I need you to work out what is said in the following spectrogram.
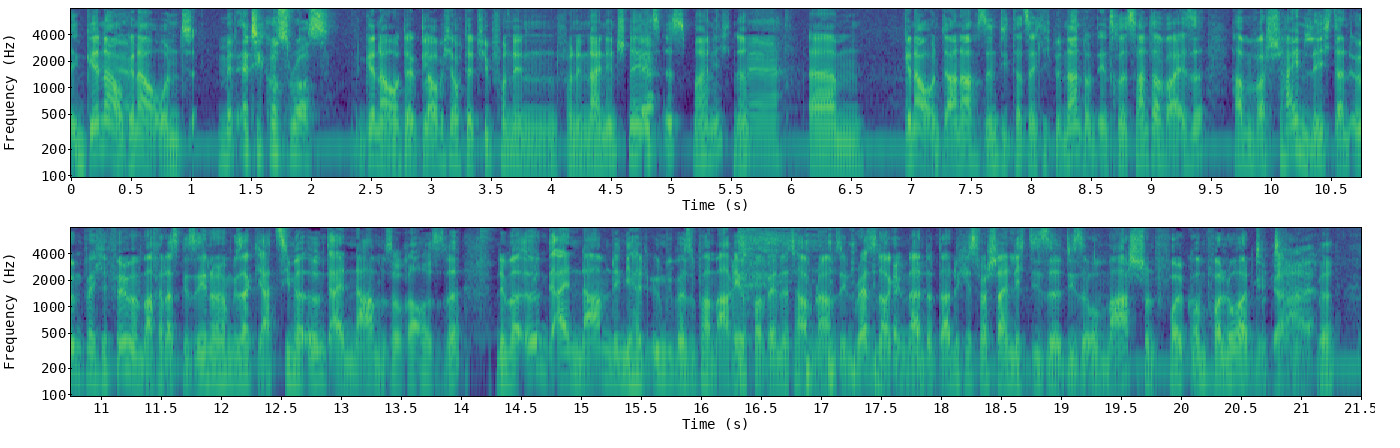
Genau, ja. genau. Und mit Atticus Ross. Genau, der glaube ich auch der Typ von den, von den Nine Inch Nails ja. ist, meine ich. Ne? Ja. Ähm, genau, und danach sind die tatsächlich benannt. Und interessanterweise haben wahrscheinlich dann irgendwelche Filmemacher das gesehen und haben gesagt, ja, zieh mal irgendeinen Namen so raus. Ne? Nimm mal irgendeinen Namen, den die halt irgendwie bei Super Mario verwendet haben und haben sie ihn Reznor genannt. Und dadurch ist wahrscheinlich diese, diese Hommage schon vollkommen verloren Total. gegangen. Ne?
